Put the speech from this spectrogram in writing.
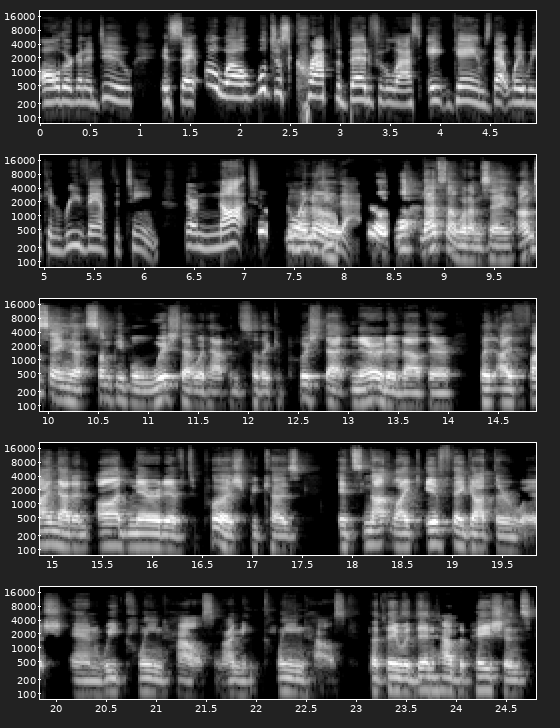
all they're going to do is say oh well we'll just crap the bed for the last eight games that way we can revamp the team they're not going no, no, to do that. no, that's not what i'm saying. I'm saying that some people wish that would happen so they could push that narrative out there but I find that an odd narrative to push because it's not like if they got their wish and we cleaned house, and I mean cleaned house, that they would then have the patience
